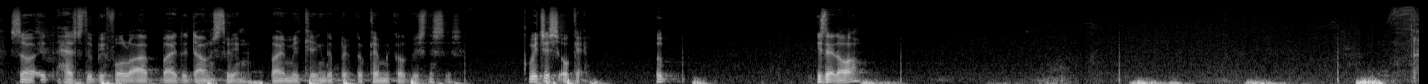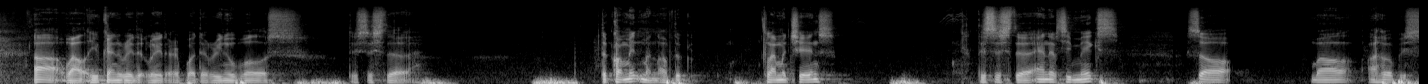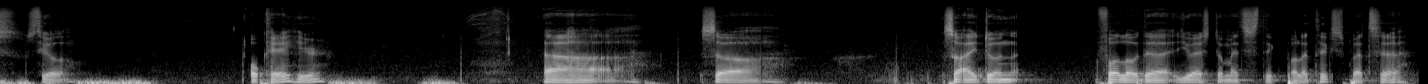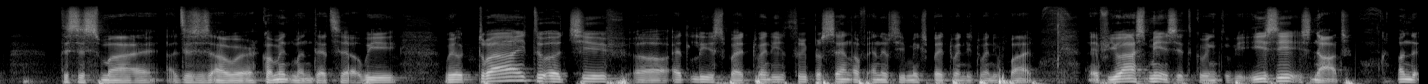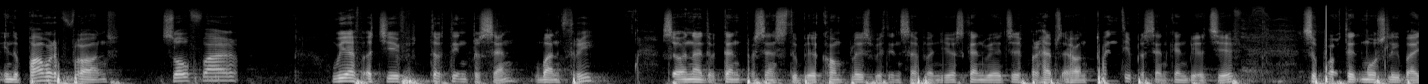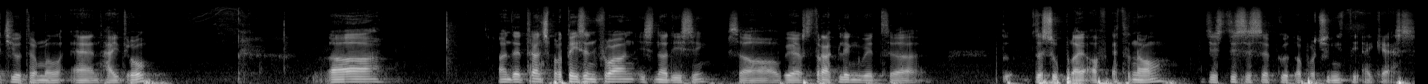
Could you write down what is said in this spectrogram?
So it has to be followed up by the downstream by making the petrochemical businesses, which is okay. Oop. Is that all? Uh, well, you can read it later, but the renewables, this is the, the commitment of the climate change. This is the energy mix. So, well, I hope it's still okay here. Uh, so, so I don't follow the U.S. domestic politics, but uh, this is my this is our commitment that uh, we will try to achieve uh, at least by 23% of energy mix by 2025. If you ask me, is it going to be easy? It's not. On the, in the power front, so far we have achieved 13%, one three. So another 10% is to be accomplished within seven years. Can we achieve? Perhaps around 20% can be achieved, supported mostly by geothermal and hydro. Uh, on the transportation front, it's not easy. So we are struggling with uh, the supply of ethanol. This, this is a good opportunity, I guess,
